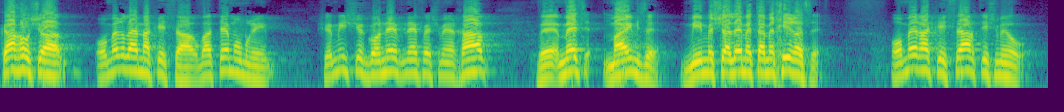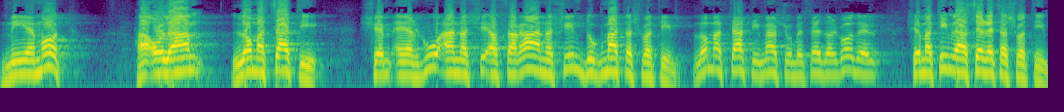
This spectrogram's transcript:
ככה הוא שאל, אומר להם הקיסר, ואתם אומרים שמי שגונב נפש מאחיו, ומת, מה עם זה? מי משלם את המחיר הזה? אומר הקיסר, תשמעו, מימות העולם לא מצאתי שהם הרגו אנש, עשרה אנשים דוגמת השבטים. לא מצאתי משהו בסדר גודל שמתאים לעשרת השבטים.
